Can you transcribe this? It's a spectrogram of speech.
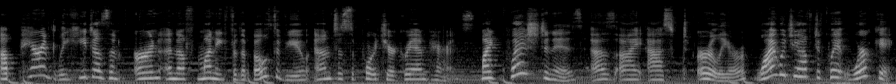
Apparently, he doesn't earn enough money for the both of you and to support your grandparents. My question is, as I asked earlier, why would you have to quit working?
